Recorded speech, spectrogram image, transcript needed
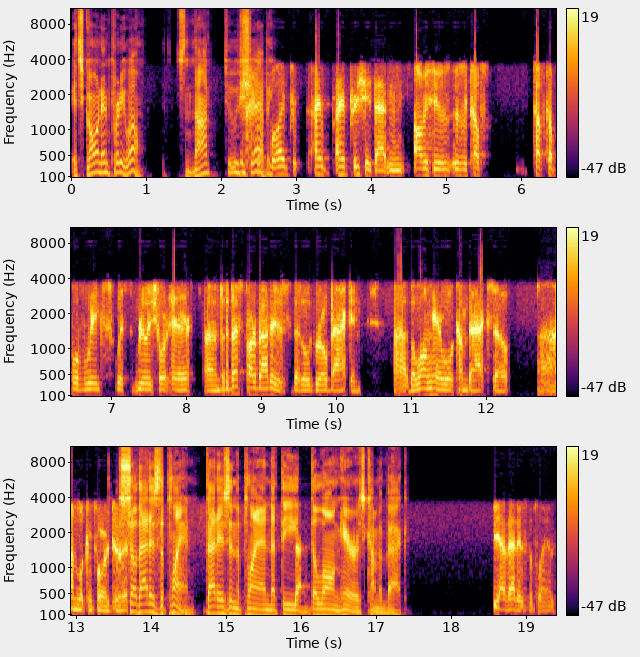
it's going in pretty well. It's not too shabby. well, I, I, I appreciate that, and obviously it was, it was a tough, tough couple of weeks with really short hair. Um, but the best part about it is that it'll grow back, and uh, the long hair will come back. So uh, I'm looking forward to it. So that is the plan. That is in the plan that the the long hair is coming back. yeah, that is the plan.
